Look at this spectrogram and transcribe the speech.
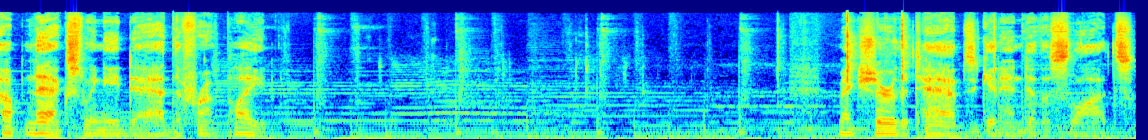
Up next, we need to add the front plate. Make sure the tabs get into the slots.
